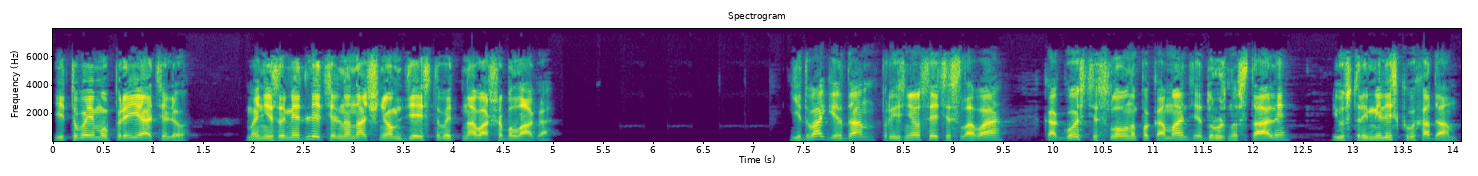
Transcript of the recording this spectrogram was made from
и твоему приятелю, мы незамедлительно начнем действовать на ваше благо». Едва Гердан произнес эти слова, как гости, словно по команде, дружно встали и устремились к выходам,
